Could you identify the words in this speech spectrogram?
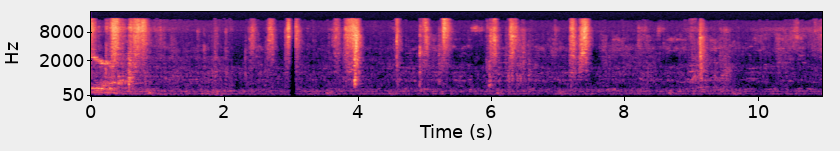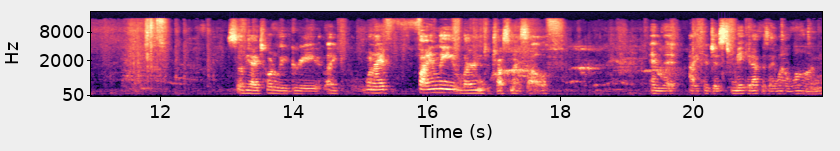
here. Sylvia, I totally agree. Like when I finally learned to trust myself and that I could just make it up as I went along,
